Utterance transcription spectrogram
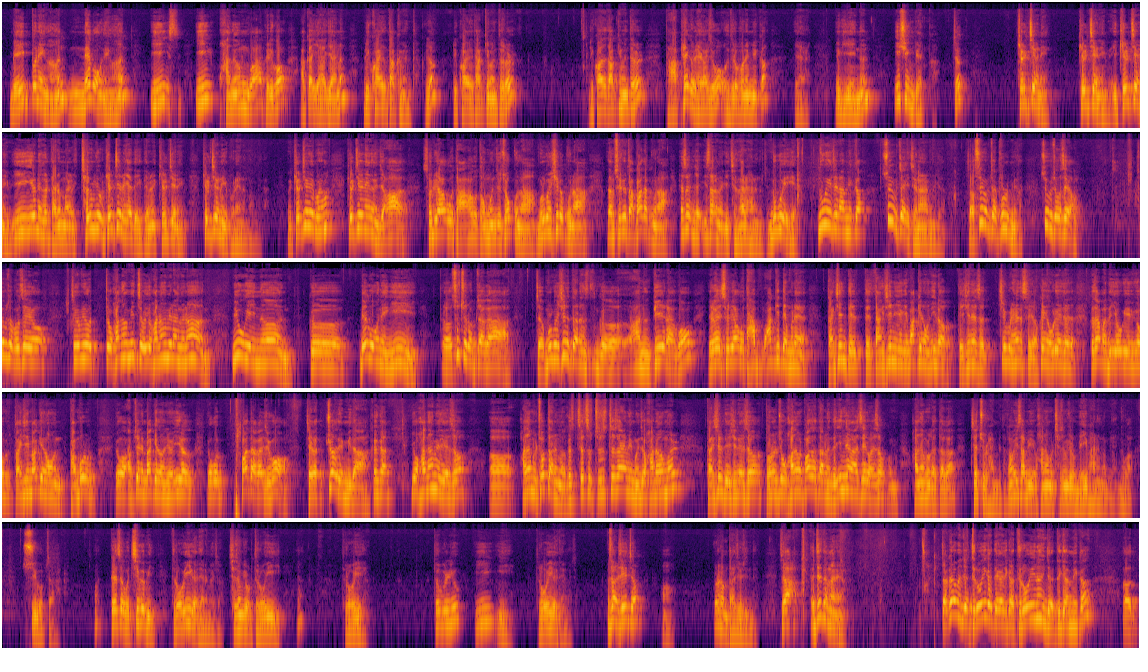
매입은행은 내고은행은 이, 이 환음과 그리고 아까 이야기하는 required document, 그죠? required document를 리ኳ드 다큐멘트를 다 팩을 해가지고 어디로 보냅니까? 예. 여기에 있는 이슈잉 뱅크, 즉, 결제은행, 결제은행, 이 결제은행, 이 은행을 다른 말, 최종적으로 결제를 해야 되기 때문에 결제은행, 결제은행이 보내는 겁니다. 결제은행이 보내면 결제은행은 이제, 아, 서류하고 다 하고 돈 먼저 줬구나, 물건 실었구나, 그 다음 서류 다 받았구나 해서 이제 이 사람에게 전화를 하는 거죠. 누구에게? 누구에게 전화합니까? 수입업자에게 전화합니다. 자, 수입업자 부릅니다. 수입업자 오세요. 수입업자 보세요. 지금 요, 저 환음 있죠? 이 환음이라는 거는 미국에 있는 그 메고은행이 어, 수출업자가 저 물건 실었다는 거 하는 비해라고 여러 가지 서류하고 다 왔기 때문에 당신 대, 대- 당신이 여기 맡겨놓은 1억 대신해서 지불했어요. 그러니까 우리가 이제 그 사람한테 여기 요 당신이 맡겨놓은 담보로 요 앞전에 맡겨놓은 요 1억 요거 받아가지고 제가 줘야 됩니다. 그러니까 요 환음에 대해서 어 환음을 줬다는 거. 그래서 저, 저, 저, 저 사람이 먼저 환음을 당신을 대신해서 돈을 주고 환음을 받았다는데 인정하세요 해서 환음을 갖다가 제출을 합니다. 그럼 이 사람이 환음을 최종적으로 매입하는 겁니다. 누가? 수입업자가. 어? 그래서 그 지급인 드로이가 되는 거죠. 최종적으로 드로이. 어? 드로이. W E E. 드로이가 되는 거죠. 무슨 아시겠죠? 어. 이렇게 하면 다 지워진대. 자, 어쨌든 간에. 자, 그러면 이제 드로이가 돼가니까 드로이는 이제 어떻게 합니까? 어,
